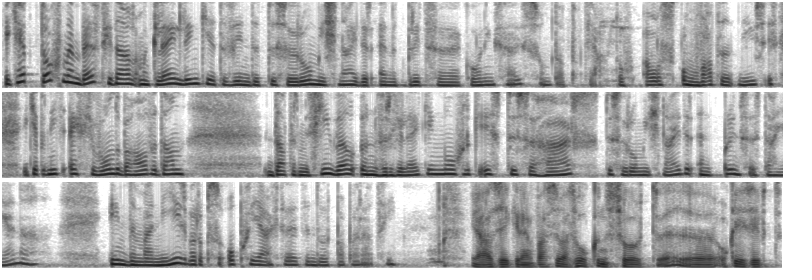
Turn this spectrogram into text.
Ik heb toch mijn best gedaan om een klein linkje te vinden tussen Romy Schneider en het Britse Koningshuis. Omdat dat ja, toch alles omvattend nieuws is. Ik heb het niet echt gevonden, behalve dan dat er misschien wel een vergelijking mogelijk is tussen haar, tussen Romy Schneider en prinses Diana. In de manier waarop ze opgejaagd werden door paparazzi. Ja, zeker en vast. Ze was ook een soort... eh, Oké, ze, heeft,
